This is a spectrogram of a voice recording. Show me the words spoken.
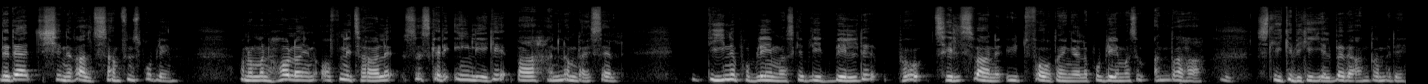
Det er et generelt samfunnsproblem. Og når man holder en offentlig tale, så skal det egentlig ikke bare handle om deg selv. Dine problemer skal bli et bilde på tilsvarende utfordringer eller problemer som andre har, slik at vi kan hjelpe hverandre med det.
